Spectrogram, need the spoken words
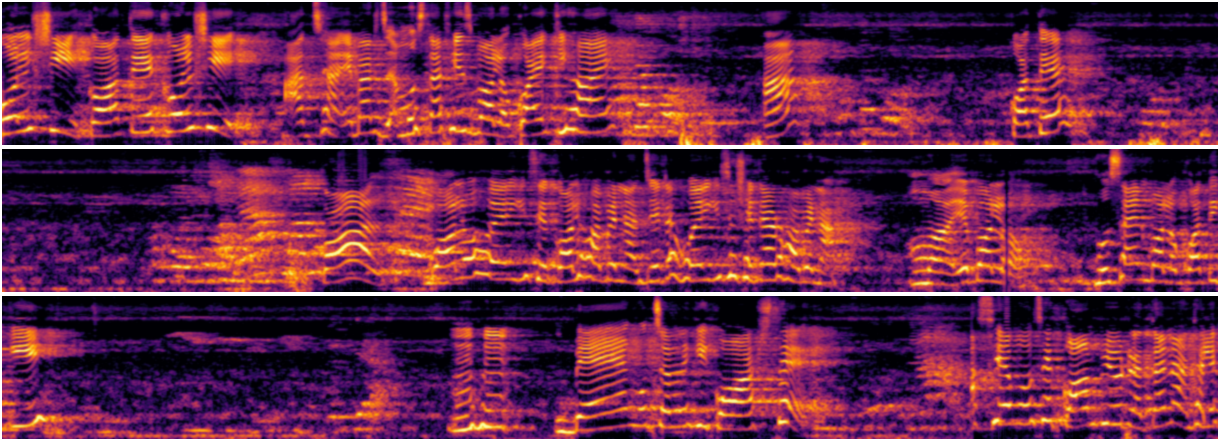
কলসি, কতে কলসি? আচ্ছা এবার মুস্তাফিজ বলো, কয়ে কি হয়? হ্যাঁ? কতে? কল। কলও হয়ে গেছে, কল হবে না, যেটা হয়ে গেছে সেটা আর হবে না। এ বলো, হুসাইন বলো, কতে কি? হুম, ব্যাং উচ্চারণে কি ক আসছে? আসিয়া বলছে কম্পিউটার তাই না? তাহলে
